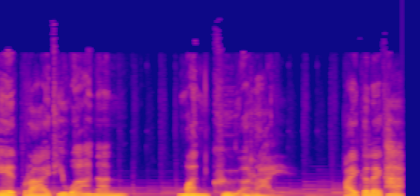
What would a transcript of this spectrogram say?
เหตุร้ายที่ว่านั้น มันคืออะไร ไปกันเลยค่ะ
